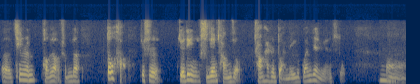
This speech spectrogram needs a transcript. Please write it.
呃，亲人朋友什么的都好，就是决定时间长久长还是短的一个关键元素。嗯，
